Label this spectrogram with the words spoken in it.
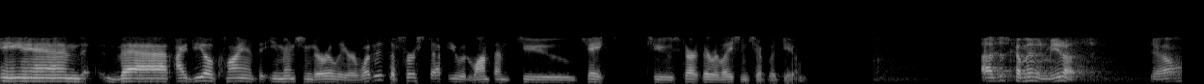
And that ideal client that you mentioned earlier, what is the first step you would want them to take to start their relationship with you? Uh, just come in and meet us. You know,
